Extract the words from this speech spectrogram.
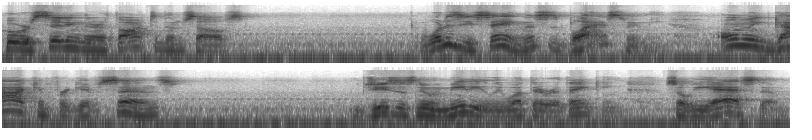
who were sitting there thought to themselves, What is he saying? This is blasphemy. Only God can forgive sins. Jesus knew immediately what they were thinking, so he asked them,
